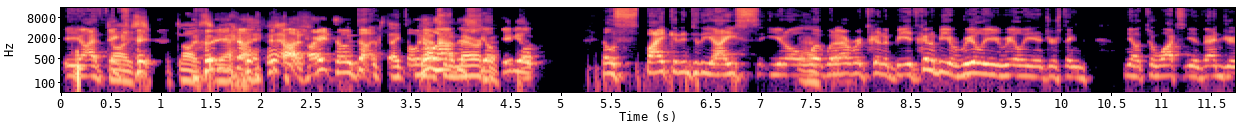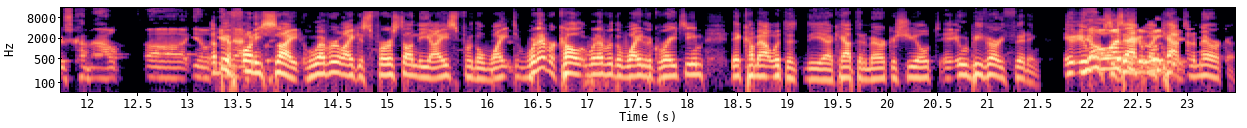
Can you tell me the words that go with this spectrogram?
You know, I think it does. It does, it, does, it does right? So it does. Like so he'll have the shield. Maybe he'll he'll spike it into the ice. You know, yeah. whatever it's going to be. It's going to be a really, really interesting. You know, to watch the Avengers come out. Uh, you know, that'd be a that funny sight. Whoever like is first on the ice for the white, whatever color, whatever the white of the gray team, they come out with the the uh, Captain America shield. It would be very fitting. It, it looks exactly it like Captain be. America.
